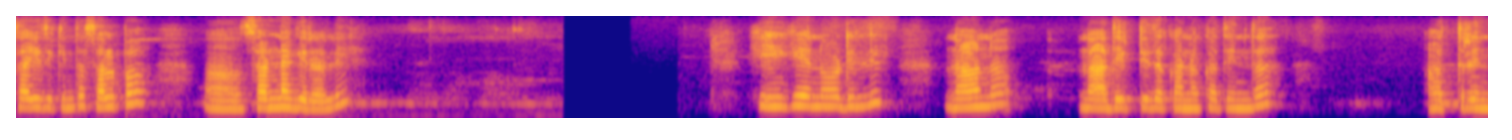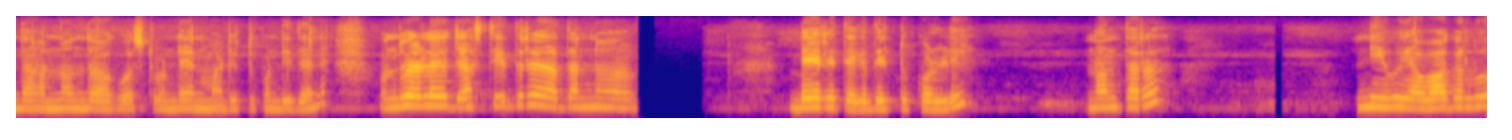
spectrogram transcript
ಸೈಜ್ಗಿಂತ ಸ್ವಲ್ಪ ಸಣ್ಣಗಿರಲಿ. ಹೀಗೆ ನೋಡಿಲ್ಲಿ ನಾನು ನಾದಿಟ್ಟಿದ ಕನಕದಿಂದ ಹತ್ತರಿಂದ ಹನ್ನೊಂದು ಆಗುವಷ್ಟು ಉಂಡೆಯನ್ನು ಮಾಡಿಟ್ಟುಕೊಂಡಿದ್ದೇನೆ. ಒಂದು ವೇಳೆ ಜಾಸ್ತಿ ಇದ್ದರೆ ಅದನ್ನು ಬೇರೆ ತೆಗೆದಿಟ್ಟುಕೊಳ್ಳಿ. ನಂತರ ನೀವು ಯಾವಾಗಲೂ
